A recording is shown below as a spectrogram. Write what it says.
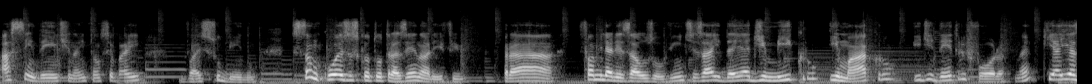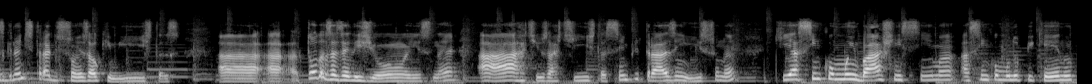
ascendente, né? Então você vai, vai subindo. São coisas que eu estou trazendo, Arif, para familiarizar os ouvintes a ideia de micro e macro e de dentro e fora, né? Que aí as grandes tradições alquimistas, a, a, todas as religiões, né? A arte, os artistas sempre trazem isso, né? Que assim como embaixo, em cima, assim como no pequeno,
